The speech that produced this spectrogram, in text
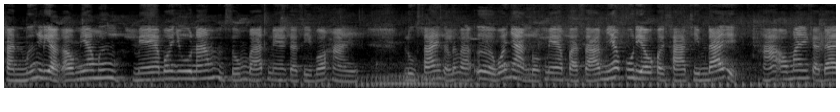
ขันมึงเรียกเอาเมียมึง แม่บ่อยู่น้ำสมบัติแม่กะสิบ่ให้ลูกชายก็เลยว่า เออว่าอยากดอกแม่ภาษาเมียผู้เดียวคอยขาทิมได้ หาเอาไม่ก็ได้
